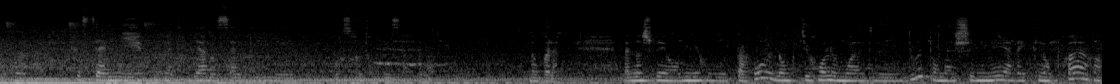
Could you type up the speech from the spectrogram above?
pour euh, rester aligné, pour être bien dans sa vie et pour se retrouver simplement. Donc voilà. Maintenant, je vais en venir au tarot. Donc, durant le mois d'août, on a cheminé avec l'empereur,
